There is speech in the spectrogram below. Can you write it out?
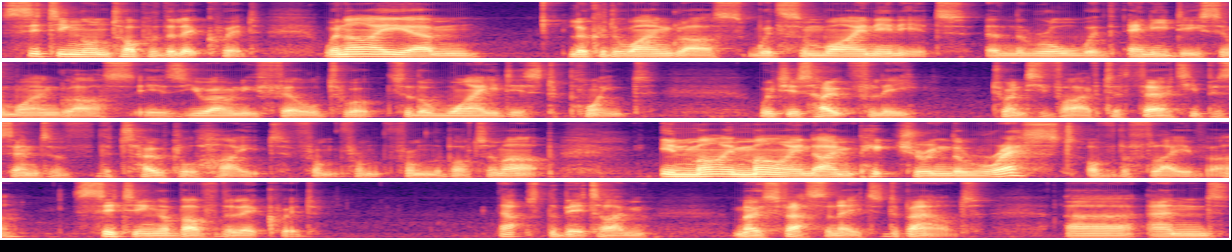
sitting on top of the liquid. When I um, look at a wine glass with some wine in it, and the rule with any decent wine glass is you only fill to a, to the widest point, which is hopefully 25 to 30 percent of the total height from, from from the bottom up. In my mind, I'm picturing the rest of the flavour sitting above the liquid. That's the bit I'm most fascinated about. Uh, and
